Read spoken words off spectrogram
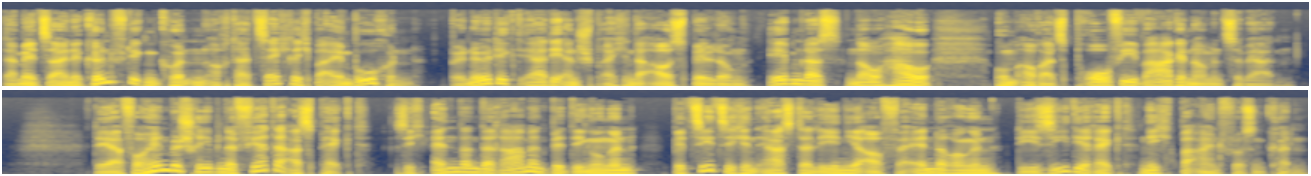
Damit seine künftigen Kunden auch tatsächlich bei ihm buchen, benötigt er die entsprechende Ausbildung, eben das Know-how, um auch als Profi wahrgenommen zu werden. Der vorhin beschriebene vierte Aspekt, sich ändernde Rahmenbedingungen, bezieht sich in erster Linie auf Veränderungen, die Sie direkt nicht beeinflussen können.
